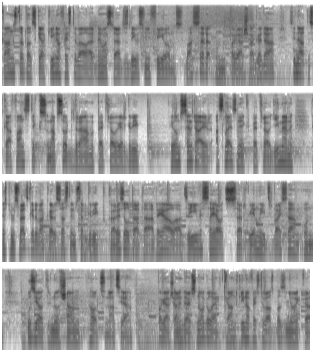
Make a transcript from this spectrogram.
Kānu starptautiskajā kinofestivālā ir demonstrētas divas viņa filmas - Vasara un pagājušā gadā zinātniskā fantastikas un absurda drāma Petrova ir gripa. Filmas centrā ir atslēdznieka Petrova ģimene, kas pirms vecgada vakara saslimst ar gripu, kā rezultātā reālā dzīve sajaucas ar vienlīdz baisām un uzjautrinošām halucinācijām. Pagājušā nedēļas nogalē Kanu kinofestivāls paziņoja, ka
